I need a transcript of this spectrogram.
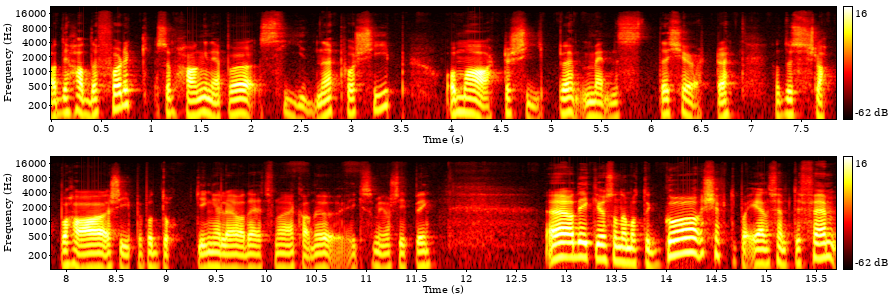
at de hadde folk som hang ned på sidene på skip og malte skipet mens det kjørte. At du slapp å ha skipet på dokking, eller hva det heter for noe. Jeg kan jo ikke så mye om shipping. Eh, og det gikk jo sånn det måtte gå. Kjøpte på 1,55.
